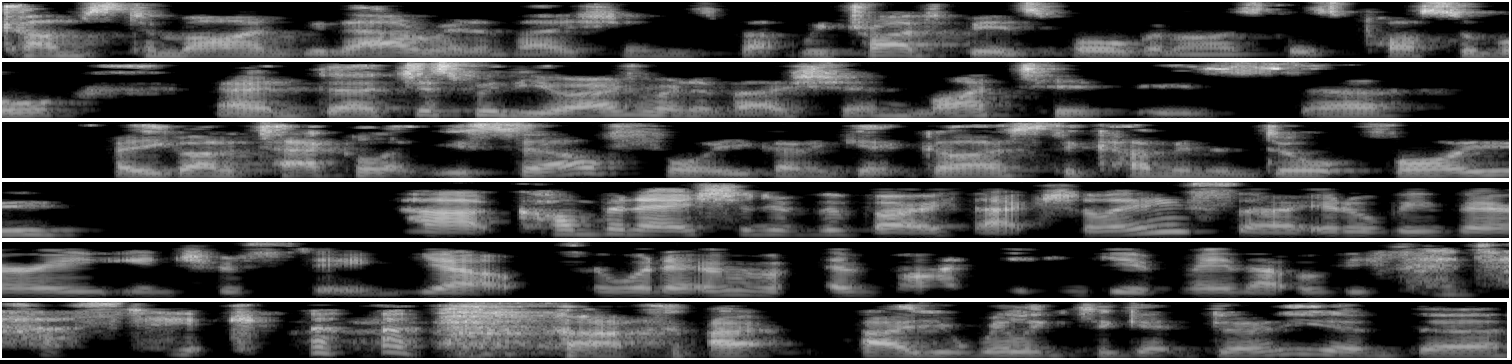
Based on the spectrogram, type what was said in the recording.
comes to mind with our renovations, but we try to be as organized as possible. And uh, just with your own renovation, my tip is uh, are you going to tackle it yourself or are you going to get guys to come in and do it for you? Uh, combination of the both, actually. So it'll be very interesting. Yeah. So whatever advice you can give me, that would be fantastic. are you willing to get dirty and, uh,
